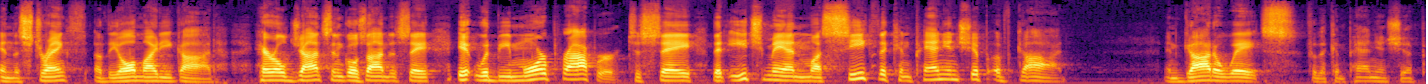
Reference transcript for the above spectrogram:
and the strength of the Almighty God. Harold Johnson goes on to say, it would be more proper to say that each man must seek the companionship of God and God awaits for the companionship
